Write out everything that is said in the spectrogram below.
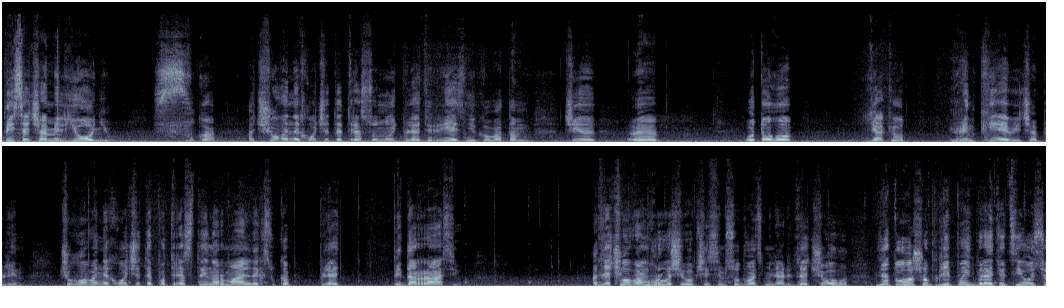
тисяча мільйонів. Сука, а чого ви не хочете трясунуть, блядь, Резнікова там? Чи е, отого, як його, Гринкевича, блін? Чого ви не хочете потрясти нормальних, сука, блядь, підарасів? А для чого вам гроші взагалі 720 мільярдів? Для чого? Для того, щоб ліпити, блядь, оці ось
